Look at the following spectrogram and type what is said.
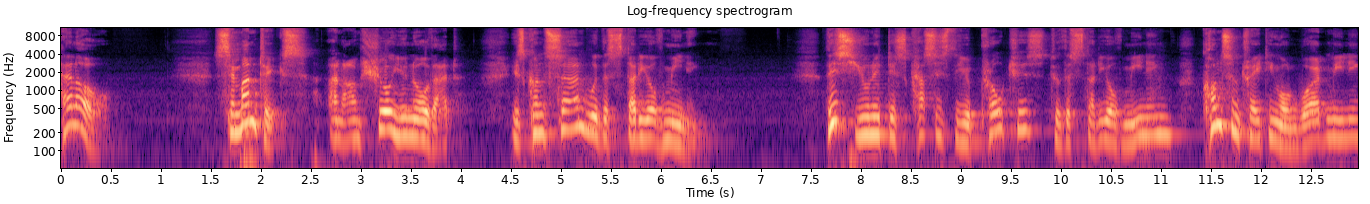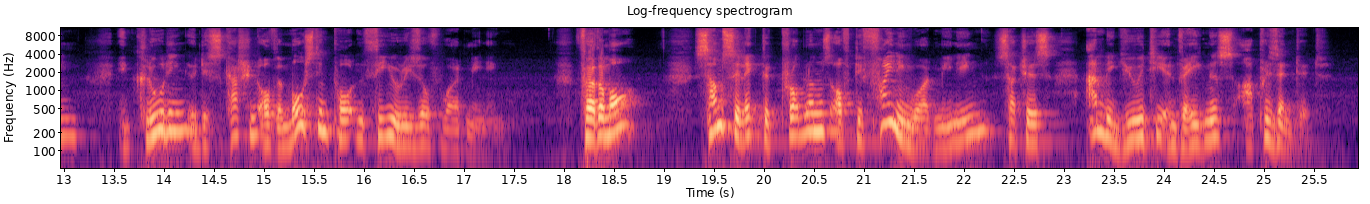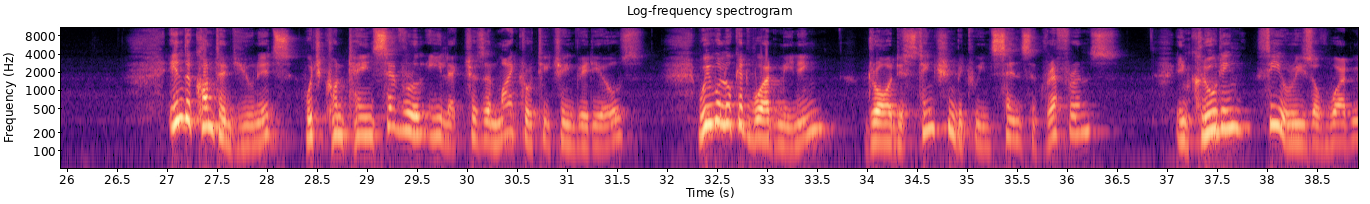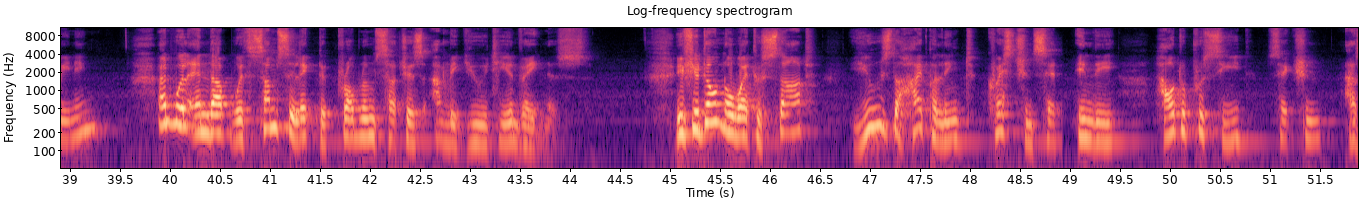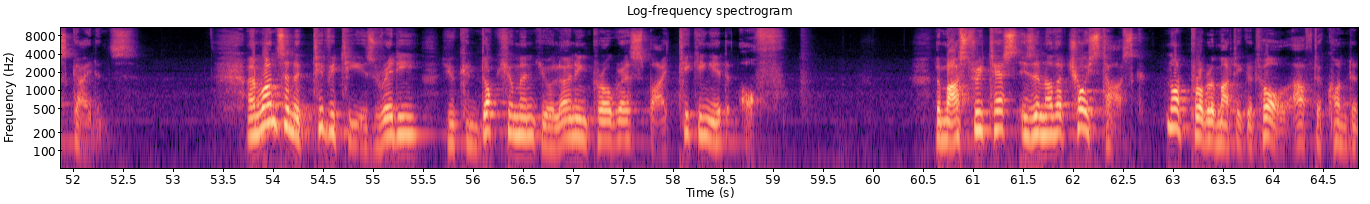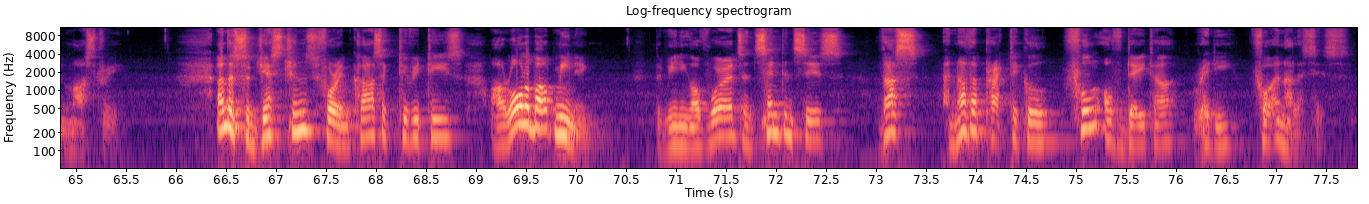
Hello! Semantics, and I'm sure you know that, is concerned with the study of meaning. This unit discusses the approaches to the study of meaning, concentrating on word meaning, including a discussion of the most important theories of word meaning. Furthermore, some selected problems of defining word meaning, such as ambiguity and vagueness, are presented. In the content units, which contain several e-lectures and micro-teaching videos, we will look at word meaning, draw a distinction between sense and reference, including theories of word meaning, and we'll end up with some selected problems such as ambiguity and vagueness. If you don't know where to start, use the hyperlinked question set in the How to Proceed section as guidance. And once an activity is ready, you can document your learning progress by ticking it off. The mastery test is another choice task, not problematic at all after content mastery. And the suggestions for in-class activities are all about meaning, the meaning of words and sentences, thus another practical full of data ready for analysis.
